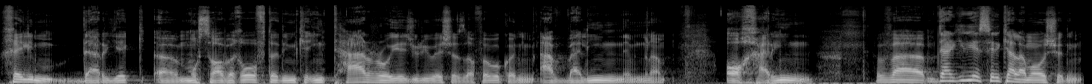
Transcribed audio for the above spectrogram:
خیلی در یک مسابقه افتادیم که این تر رو یه جوری بهش اضافه بکنیم. اولین نمی‌دونم آخرین. و درگیر یه سری کلمه ها شدیم.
